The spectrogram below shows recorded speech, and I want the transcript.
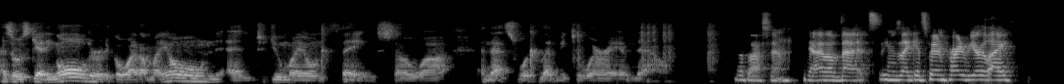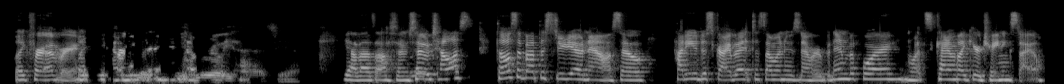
as I was getting older, to go out on my own and to do my own thing. So, uh, and that's what led me to where I am now. That's awesome. Yeah, I love that. It seems like it's been part of your life like forever. Like, It really has, yeah. Yeah, that's awesome. So tell us tell us about the studio now. So how do you describe it to someone who's never been in before? And what's kind of like your training style?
